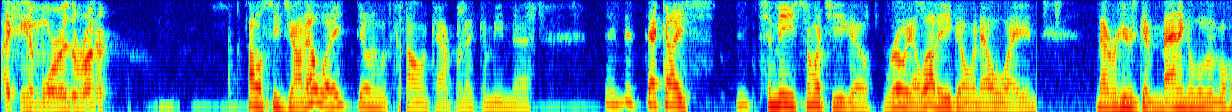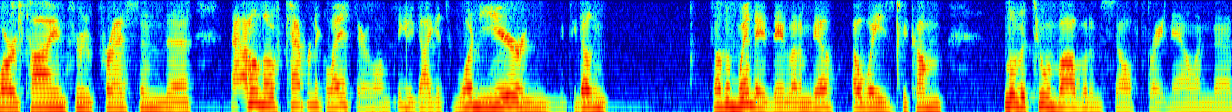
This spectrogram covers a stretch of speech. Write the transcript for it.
I see him more as a runner. I don't see John Elway dealing with Colin Kaepernick. I mean, uh, that guy's to me so much ego, really a lot of ego in Elway, and remember he was giving Manning a little bit of a hard time through the press, and uh, I don't know if Kaepernick lasts there long. I think the guy gets one year, and if he doesn't doesn't win, they they let him go. Elway's become a little bit too involved with himself right now, and uh,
